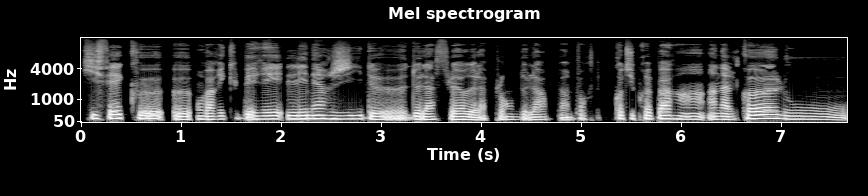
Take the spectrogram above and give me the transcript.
qui fait que euh, on va récupérer l'énergie de, de la fleur, de la plante, de l'arbre, peu importe. Quand tu prépares un, un alcool ou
